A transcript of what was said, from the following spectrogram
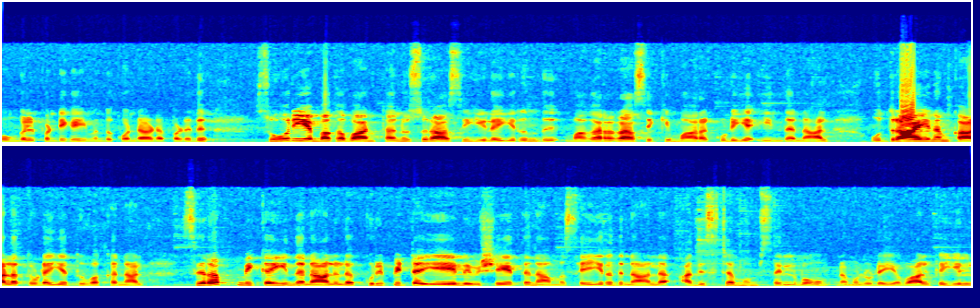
பொங்கல் பண்டிகை வந்து கொண்டாடப்படுது. சூரிய பகவான் தனுசு ராசியில இருந்து மகர ராசிக்கு மாறக்கூடிய இந்த நாள் உத்தராயணம் காலத்துடைய துவக்க நாள். சிறப்புமிக்க இந்த நாளில் குறிப்பிட்ட ஏழு விஷயத்தை நாம் செய்கிறதுனால அதிர்ஷ்டமும் செல்வமும் நம்மளுடைய வாழ்க்கையில்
